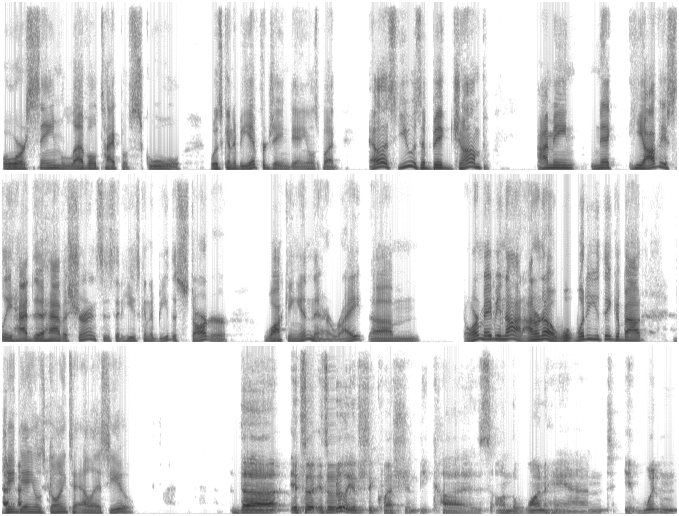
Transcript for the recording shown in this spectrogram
or same level type of school was going to be it for Jayden Daniels. But LSU is a big jump. I mean, Nick, he obviously had to have assurances that he's going to be the starter walking in there, right? Um, or maybe not. I don't know. What What do you think about Jane Daniels going to LSU? The it's a it's a really interesting question because on the one hand, it wouldn't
